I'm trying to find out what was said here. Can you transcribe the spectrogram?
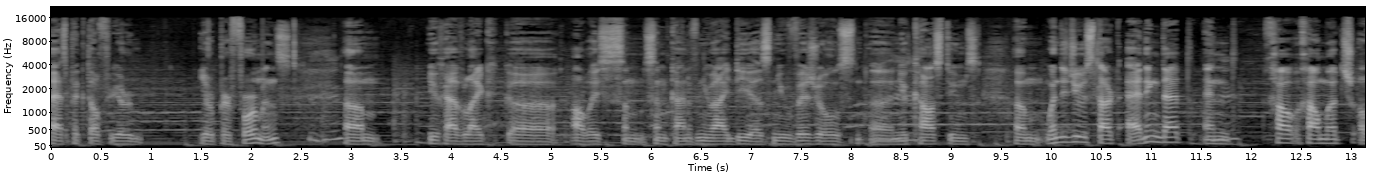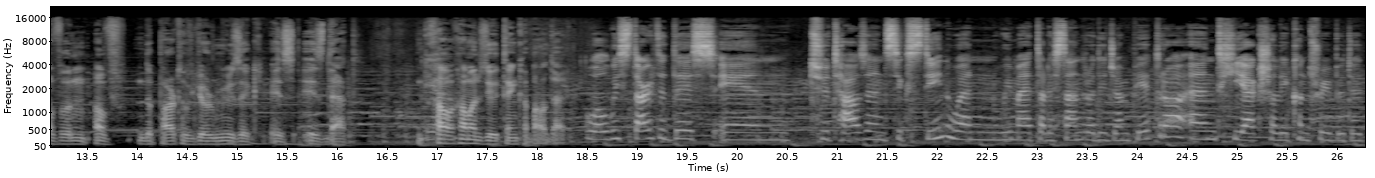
aspect of your your performance. Um, you have like uh, always some some kind of new ideas, new visuals, uh, new costumes. Um, when did you start adding that, and how how much of an of the part of your music is is that? How how much do you think about that? Well, we started this in 2016 when we met Alessandro Di Giampietro, and he actually contributed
